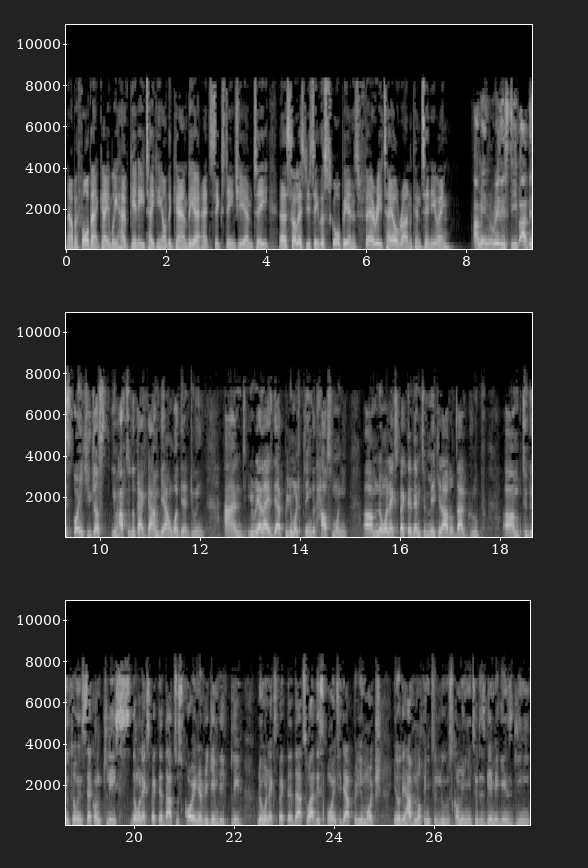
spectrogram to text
Now before that game we have Guinea taking on the Gambia at 16 GMT. Uh, Solace, do you see the Scorpions fairy tale run continuing? I mean, really, Steve, at this point you just, you have to look at Gambia and what they're doing. And you realize they are pretty much playing with house money. Um, no one expected them to make it out of that group. Um, to do so in second place, no one expected that. To score in every game they've played, no one expected that. So at this point, they are pretty much, you know, they have nothing to lose coming into this game against Guinea.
